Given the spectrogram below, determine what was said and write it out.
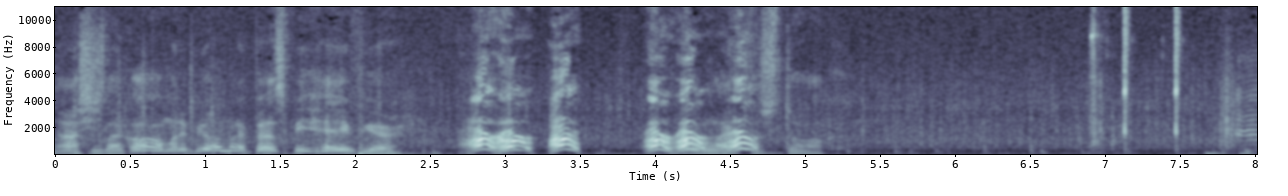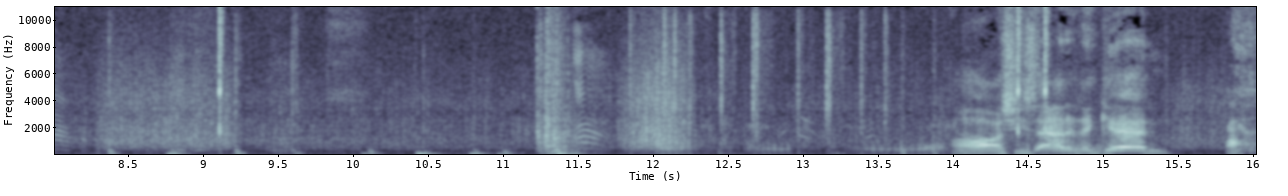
Now she's like, oh, I'm gonna be on my best behavior. I don't like this dog. Oh, she's at it again. Okay.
